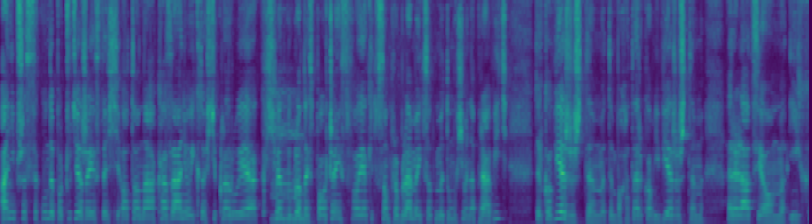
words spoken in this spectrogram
ani przez sekundę poczucia, że jesteś oto na kazaniu i ktoś ci klaruje, jak świat Mm. wygląda i społeczeństwo, jakie tu są problemy i co my tu musimy naprawić, tylko wierzysz tym, tym bohaterkom i wierzysz tym relacjom ich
